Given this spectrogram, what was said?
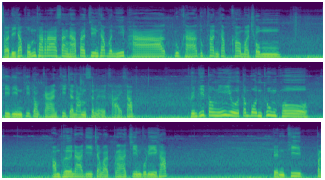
สวัสดีครับผมธาราสังหาปราจีนครับวันนี้พาลูกค้าทุกท่านครับเข้ามาชมที่ดินที่ต้องการที่จะนำเสนอขายครับ พื้นที่ตรงนี้อยู่ตำบลทุ่งโพอำเภอนาดีจังหวัดปราจีนบุรีครับ เป็นที่แปล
